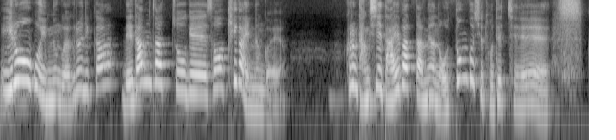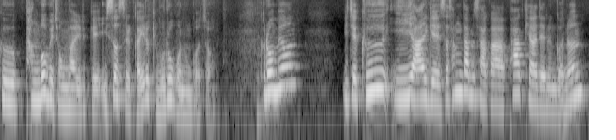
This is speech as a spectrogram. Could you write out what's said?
이러고 있는 거야. 그러니까 내담자 쪽에서 키가 있는 거예요. 그럼 당신이 다 해봤다면 어떤 것이 도대체 그 방법이 정말 이렇게 있었을까? 이렇게 물어보는 거죠. 그러면 이제 그 이야기에서 상담사가 파악해야 되는 거는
